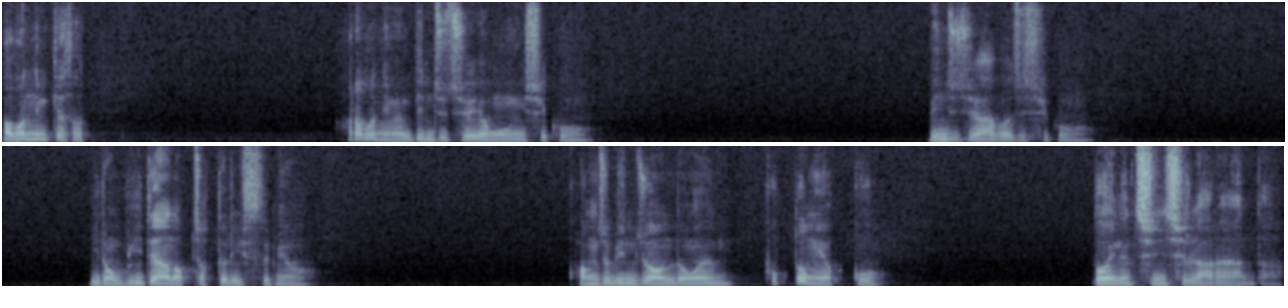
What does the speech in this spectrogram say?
아버님께서 할아버님은 민주주의 영웅이시고 민주주의 아버지시고 이런 위대한 업적들이 있으며 광주 민주화 운동은 폭동이었고 너희는 진실을 알아야 한다.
